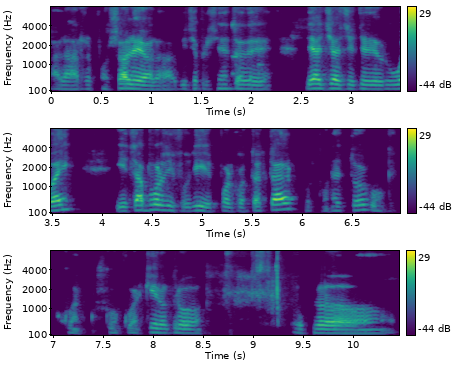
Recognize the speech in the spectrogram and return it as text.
a la responsable, a la vicepresidenta de, de HHT de Uruguay, y está por difundir, por contactar pues, con esto, con, con, con, cualquier otro, otro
